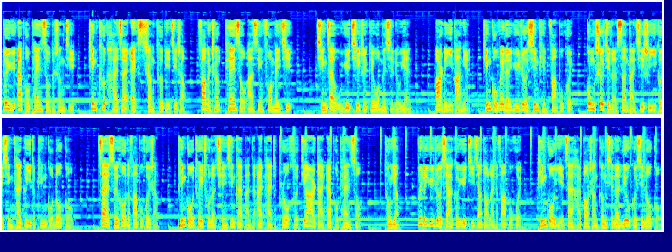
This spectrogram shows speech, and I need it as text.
对于 Apple Pencil 的升级，Tim Cook 还在 X 上特别介绍，发文称 Pencil as information，请在五月七日给我们写留言。二零一八年，苹果为了预热新品发布会，共设计了三百七十一个形态各异的苹果 logo。在随后的发布会上，苹果推出了全新改版的 iPad Pro 和第二代 Apple Pencil。同样，为了预热下个月即将到来的发布会，苹果也在海报上更新了六个新 logo。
